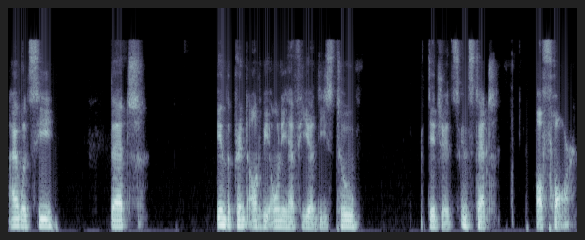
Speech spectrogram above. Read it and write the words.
I will see that in the printout, we only have here these two digits instead of four.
